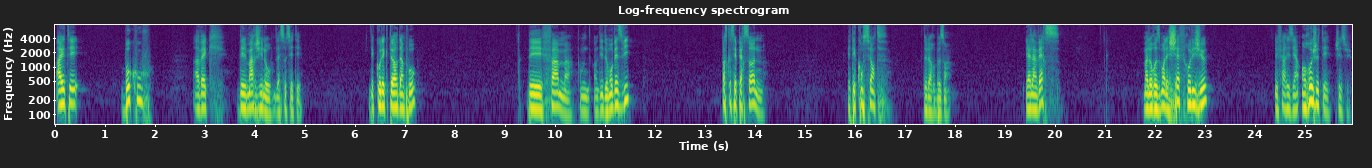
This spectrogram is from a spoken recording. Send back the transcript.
a été beaucoup avec des marginaux de la société, des collecteurs d'impôts, des femmes, comme on dit, de mauvaise vie, parce que ces personnes étaient conscientes de leurs besoins. Et à l'inverse, malheureusement, les chefs religieux, les pharisiens, ont rejeté Jésus.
